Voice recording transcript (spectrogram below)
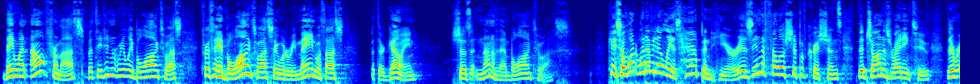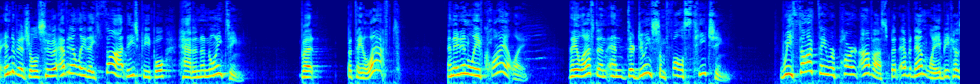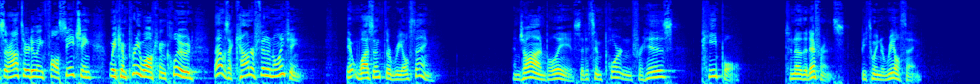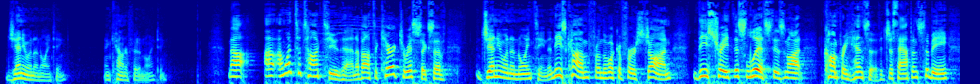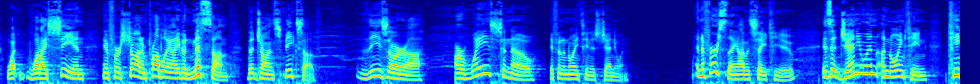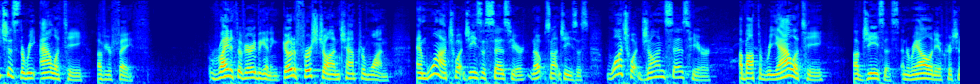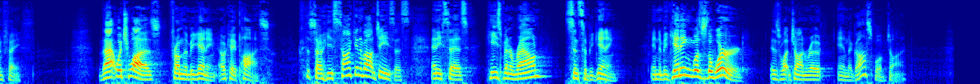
They went out from us, but they didn't really belong to us. For if they had belonged to us, they would have remained with us, but their going shows that none of them belong to us. Okay, so what, what evidently has happened here is in the fellowship of Christians that John is writing to, there were individuals who evidently they thought these people had an anointing. But, but they left. And they didn't leave quietly. They left and, and they're doing some false teaching. We thought they were part of us, but evidently, because they're out there doing false teaching, we can pretty well conclude that was a counterfeit anointing. It wasn't the real thing. And John believes that it's important for his people to know the difference between the real thing, genuine anointing, and counterfeit anointing. Now, I want to talk to you then about the characteristics of genuine anointing. And these come from the book of First John. These trait, this list is not comprehensive. It just happens to be what, what I see in, in 1 John, and probably I even miss some that John speaks of. These are, uh, are ways to know if an anointing is genuine. And the first thing I would say to you is that genuine anointing teaches the reality of your faith. Right at the very beginning. Go to 1 John chapter 1 and watch what Jesus says here. Nope, it's not Jesus. Watch what John says here about the reality of Jesus and the reality of Christian faith. That which was from the beginning. Okay, pause. So he's talking about Jesus, and he says, He's been around since the beginning. In the beginning was the Word, is what John wrote in the Gospel of John.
